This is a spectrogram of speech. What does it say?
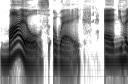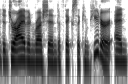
miles away and you had to drive and rush in to fix the computer and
